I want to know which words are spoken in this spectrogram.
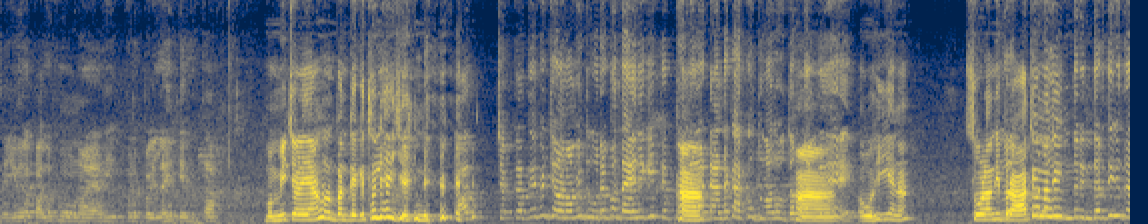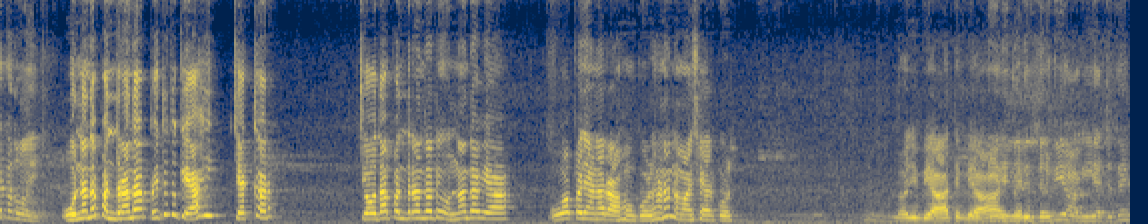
ਨਹੀਂ ਉਹਦਾ ਕੱਲ ਫੋਨ ਆਇਆ ਸੀ ਉਹਨੇ ਪਹਿਲਾਂ ਹੀ ਕਹਿਤਾ ਮੰਮੀ ਚਲੇ ਜਾਣ ਹੁਣ ਬੰਦੇ ਕਿੱਥੋਂ ਲਿਆਈਏ ਇਹਨੇ? ਆ ਚੱਕਰ ਦੇ ਵੀ ਜਾਣਾ ਵੀ ਦੂਰ ਹੈ ਬੰਦਾ ਇਹ ਨਹੀਂ ਕਿ ਅਟੈਂਡ ਕਰਕੇ ਉਦੋਂ ਬਾਅਦ ਉਧਰ ਜਾਂਦੇ ਉਹੀ ਹੈ ਨਾ। 16 ਦੀ ਬਰਾਤ ਹੈ ਉਹਨਾਂ ਦੀ? ਨਰਿੰਦਰ ਦੀ ਦਾ ਕਦੋਂ ਹੈ ਉਹਨਾਂ ਦਾ 15 ਦਾ ਆਪੇ ਤੇ ਤੂੰ ਕਿਹਾ ਸੀ ਚੈੱਕ ਕਰ। 14 15 ਦਾ ਤੇ ਉਹਨਾਂ ਦਾ ਵਿਆਹ। ਉਹ ਆਪਾਂ ਜਾਣਾ ਰਾਹੋਂ ਕੋਲ ਹਨਾ ਨਵਾਂ ਸ਼ਹਿਰ ਕੋਲ? ਲੋ ਜੀ ਵਿਆਹ ਤੇ ਵਿਆਹ ਪਏ ਨੇ। ਨਰਿੰਦਰ ਵੀ ਆ ਗਈ ਅੱਜ ਤੇ।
